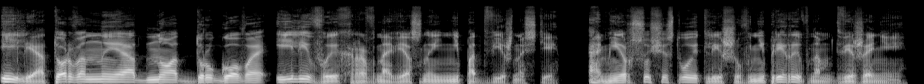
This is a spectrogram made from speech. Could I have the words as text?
или оторванные одно от другого, или в их равновесной неподвижности. А мир существует лишь в непрерывном движении.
